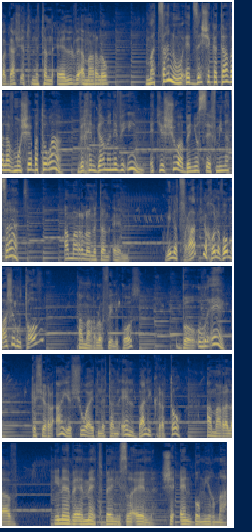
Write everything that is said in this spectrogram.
פגש את נתנאל ואמר לו, מצאנו את זה שכתב עליו משה בתורה, וכן גם הנביאים, את ישוע בן יוסף מנצרת. אמר לו נתנאל, מנצרת יכול לבוא משהו טוב? אמר לו פיליפוס, בוא וראה. כשראה ישוע את נתנאל בא לקראתו, אמר עליו, הנה באמת בן ישראל, שאין בו מרמה.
